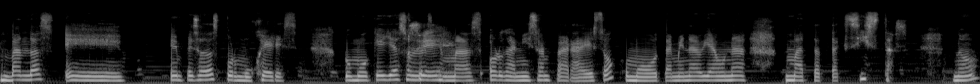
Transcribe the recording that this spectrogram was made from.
bandas eh, empezadas por mujeres, como que ellas son las que más organizan para eso, como también había una matataxistas, ¿no?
